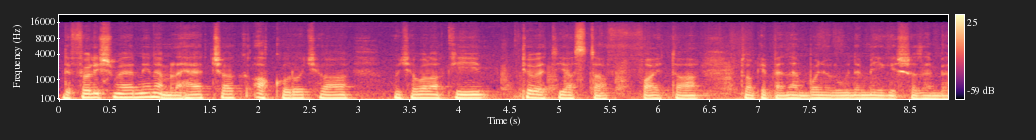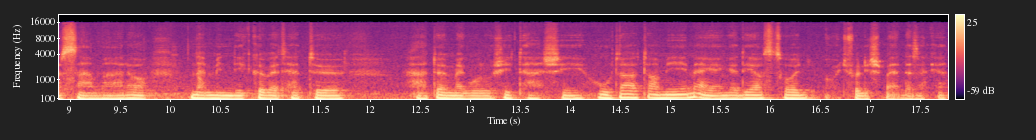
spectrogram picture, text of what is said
de fölismerni nem lehet csak akkor, hogyha hogyha valaki követi azt a fajta, tulajdonképpen nem bonyolult, de mégis az ember számára nem mindig követhető hát önmegvalósítási utat, ami megengedi azt, hogy, hogy fölismerd ezeket.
